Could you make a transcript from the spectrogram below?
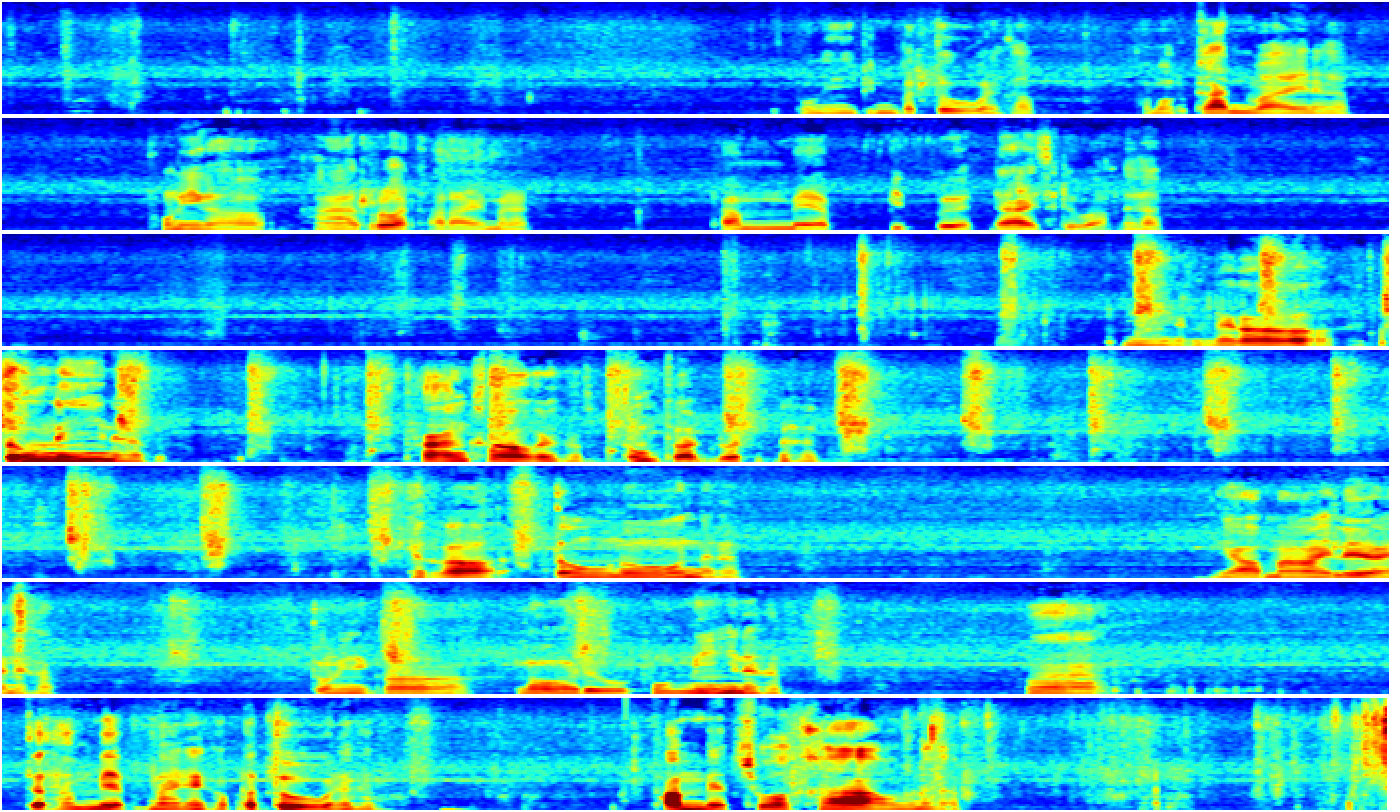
ตรงนี้เป็นประตูนะครับเอามากั้นไว้นะครับ พวกนี้ก็หารวดอะไรมาทำแบบปิดเปิดได้สะดวกนะครับ นี่แล้วก็ตรงนี้นะครับ ทางเข้านะครับ ตรงจอดรถนะครับ แล้วก็ตรงนู้นนะครับ ยาวมาเรื่อยนะครับ ตรงนี้ก็รอดูพรุ่งนี้นะครับ ว่า จะทำแบบไหนครับประตูนะครับทำแบบชั่วคราวนะครับ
